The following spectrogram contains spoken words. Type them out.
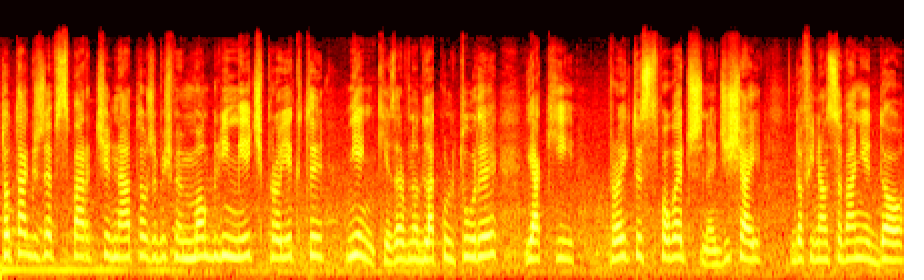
To także wsparcie na to, żebyśmy mogli mieć projekty miękkie, zarówno dla kultury, jak i projekty społeczne. Dzisiaj dofinansowanie do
